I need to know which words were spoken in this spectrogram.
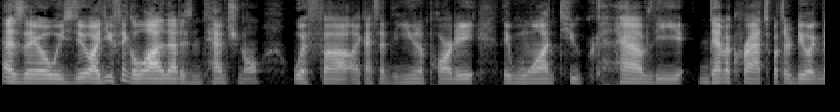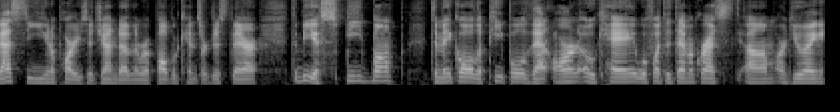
as they always do. I do think a lot of that is intentional with, uh, like I said, the Uniparty. They want to have the Democrats, what they're doing, that's the Uniparty's agenda, and the Republicans are just there to be a speed bump to make all the people that aren't okay with what the Democrats um, are doing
